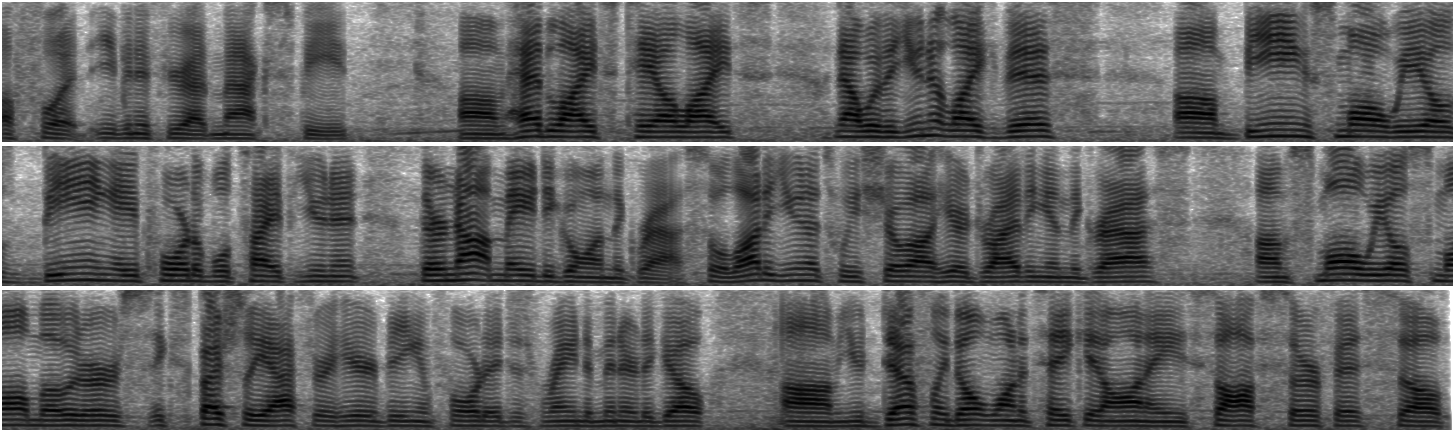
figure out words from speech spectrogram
a foot, even if you're at max speed. Um, headlights, tail lights. Now with a unit like this, um, being small wheels, being a portable type unit, they're not made to go on the grass. So a lot of units we show out here driving in the grass, um, small wheels, small motors, especially after here being in Florida, it just rained a minute ago. Um, you definitely don't want to take it on a soft surface. So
